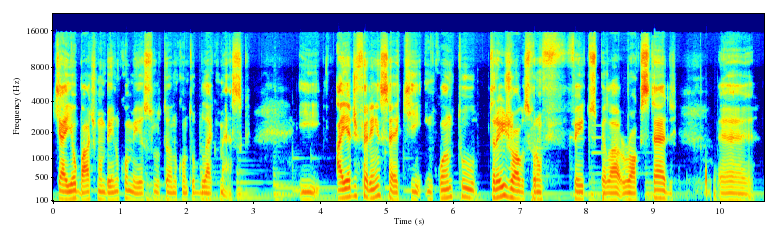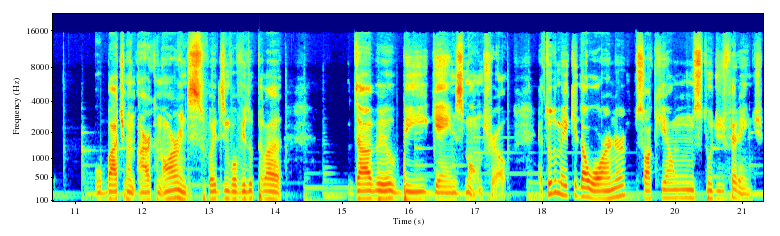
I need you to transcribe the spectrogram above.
que aí é o Batman bem no começo lutando contra o Black Mask. E aí a diferença é que enquanto três jogos foram feitos pela Rocksteady, é, o Batman Arkham Origins foi desenvolvido pela WB Games Montreal. É tudo meio que da Warner, só que é um estúdio diferente.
